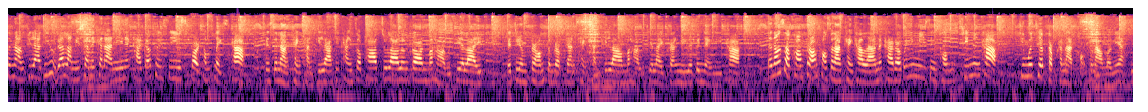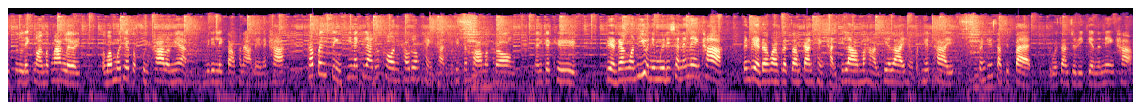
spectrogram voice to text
สนามกีฬาที่อยู่ด้านหลังดิฉันในขณะนี้นะคะ ก็คือ CU Sport Complex ค่ะ เป็นสนามแข่งขันกีฬาที่ทางเจ้าภาพจุฬาลงกรณ์มหาวิทยาลัยได้เตรียมพร้อมสำหรับการแข่งขันกีฬามหาวิทยาลัยครั้งนี้ไว้เป็นอย่างดีค่ะและนอกจากความพร้อมของสนามแข่งขันแล้วนะคะ เราก็ยังมีสิ่งของอีกชิ้นหนึ่งค่ะ ที่เมื่อเทียบกับขนาดของสนามเราเนี่ยดูจะเล็กน้อยมากๆเลย แต่ว่าเมื่อเทียบกับคุณค่าเราเนี่ยไม่ได้เล็กตามขนาดเลยนะคะเพราะเป็นสิ่งที่นักกีฬาทุกคนเข้าร่วมแข่งขันเพื่อที่จะคว้ามาครอง นั่นก็คือเหรียญรางวัลที่อยู่ในมือดิฉันนั่นเองค่ะ เป็นเหรียญรางวัลประจำการแข่งขันกีฬามหาวิทยาลัยแห่งประเทศไทย ครั้งที่ 38 หรือว่าจามจุรีเกมนั่นเองค่ะ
